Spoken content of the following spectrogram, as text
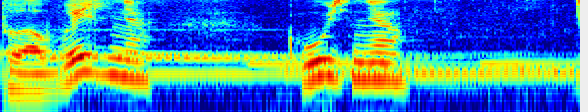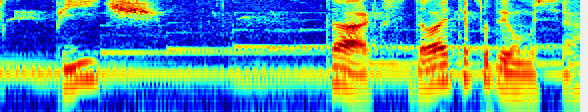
плавильня, кузня, піч. Так, давайте подивимося.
